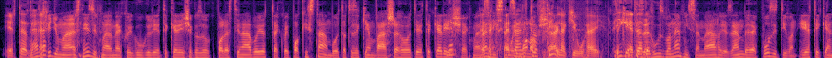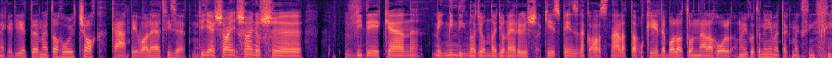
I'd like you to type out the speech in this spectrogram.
Érted? De- Hát figyelj már, ezt nézzük már meg, hogy Google értékelések azok Palesztinából jöttek, vagy Pakisztánból? Tehát ezek ilyen vásárolt értékelések? Mert ezek, nem hiszem, ez hogy manapság, tényleg jó hely. de Igen, de- 2020-ban nem hiszem el, hogy az emberek pozitívan értékelnek egy éttermet, ahol csak KP-val lehet fizetni. Figyelj, saj, sajnos vidéken még mindig nagyon-nagyon erős a készpénznek a használata. Oké, okay, de Balatonnál, ahol mondjuk ott a németek meg szintén,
